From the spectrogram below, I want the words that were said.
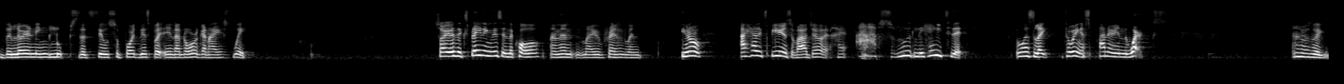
the learning loops that still support this, but in an organized way. So I was explaining this in the call, and then my friend went, you know, I had experience of Agile, and I absolutely hated it. It was like throwing a spanner in the works. And I was like,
